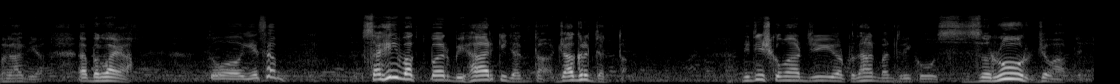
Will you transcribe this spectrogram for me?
भगा दिया भगवाया। तो ये सब सही वक्त पर बिहार की जनता, जागृत जनता, नीतीश कुमार जी और प्रधानमंत्री को ज़रूर जवाब देंगे।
